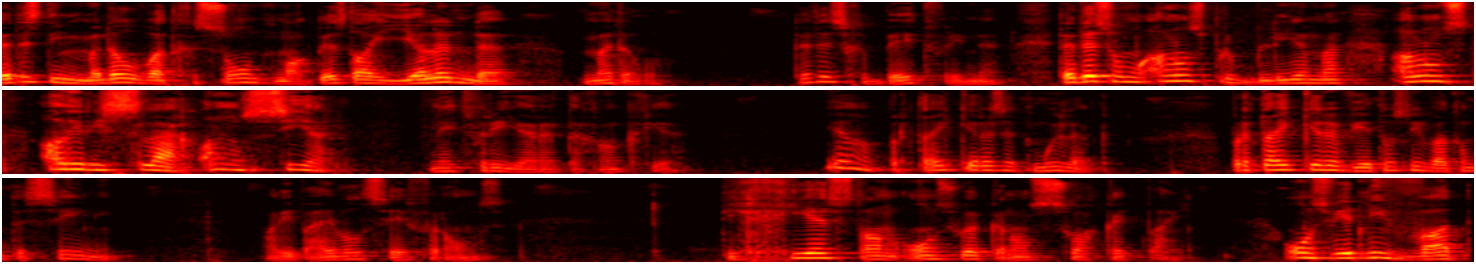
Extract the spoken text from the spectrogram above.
dit is die middel wat gesond maak. Dis daai helende middel. Dit is gebed, vriende. Dit is om al ons probleme, al ons al hierdie sleg, al ons seer net vir die Here te gaan gee. Ja, partykeer is dit moeilik. Partykeer weet ons nie wat om te sê nie. Maar die Bybel sê vir ons die Gees staan ons ook in ons swakheid by. Ons weet nie wat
